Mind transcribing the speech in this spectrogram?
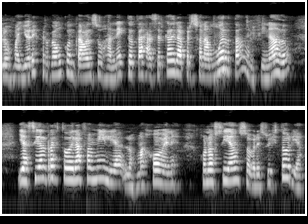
los mayores perdón, contaban sus anécdotas acerca de la persona muerta, el finado, y así el resto de la familia, los más jóvenes, conocían sobre su historia.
